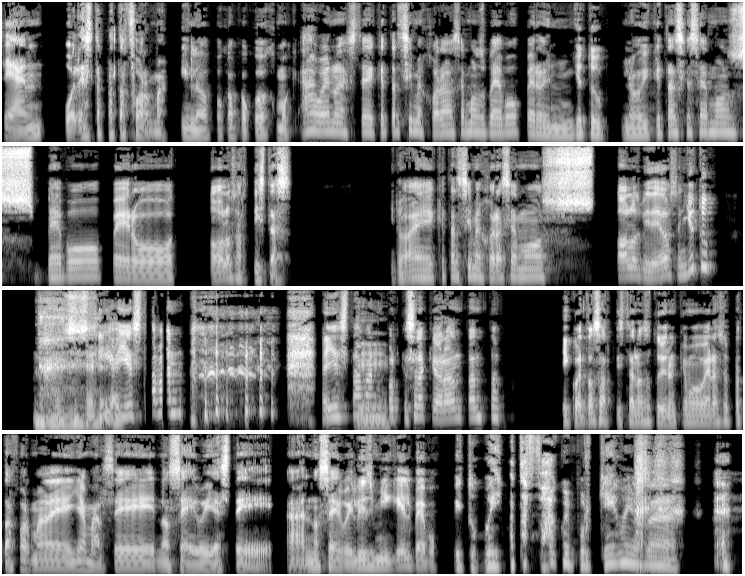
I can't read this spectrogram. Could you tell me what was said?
sean por esta plataforma. Y luego poco a poco como que, ah, bueno, este, ¿qué tal si mejor hacemos Bebo pero en YouTube? Luego, ¿y qué tal si hacemos Bebo pero todos los artistas? Y luego, ¿qué tal si mejor hacemos todos los videos en YouTube? sí, ahí estaban. ahí estaban. ¿Por qué se la quebraron tanto? ¿Y cuántos artistas no se tuvieron que mover a su plataforma de llamarse, no sé, güey, este, ah, no sé, güey, Luis Miguel Bebo? Y tú, güey, what the fuck, güey, ¿por qué, güey? O sea,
